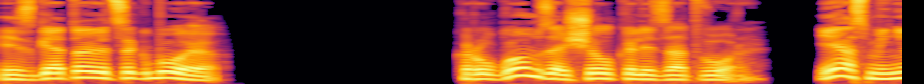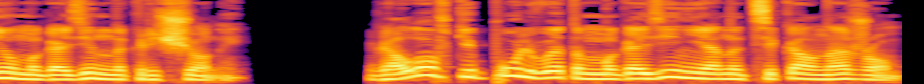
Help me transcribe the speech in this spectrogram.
«Изготовиться к бою!» Кругом защелкали затворы. Я сменил магазин на крещеный. Головки пуль в этом магазине я надсекал ножом.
